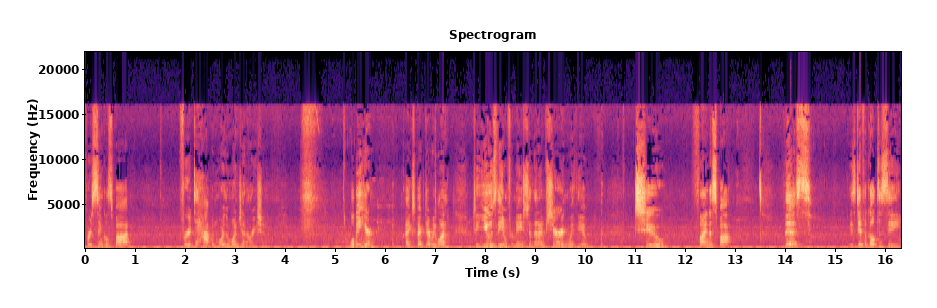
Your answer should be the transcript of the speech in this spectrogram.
for a single spot for it to happen more than one generation. We'll be here. I expect everyone to use the information that I'm sharing with you to find a spot. This is difficult to see,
